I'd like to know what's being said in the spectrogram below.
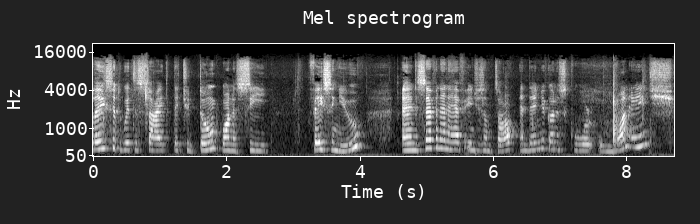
place it with the side that you don't want to see facing you and seven and a half inches on top and then you're to score one inch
